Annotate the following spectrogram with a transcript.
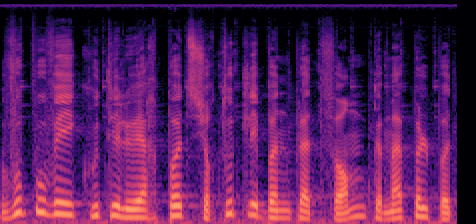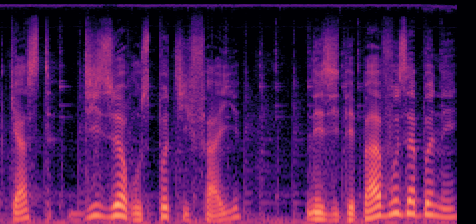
Vous pouvez écouter le AirPod sur toutes les bonnes plateformes comme Apple Podcast, Deezer ou Spotify. N'hésitez pas à vous abonner.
